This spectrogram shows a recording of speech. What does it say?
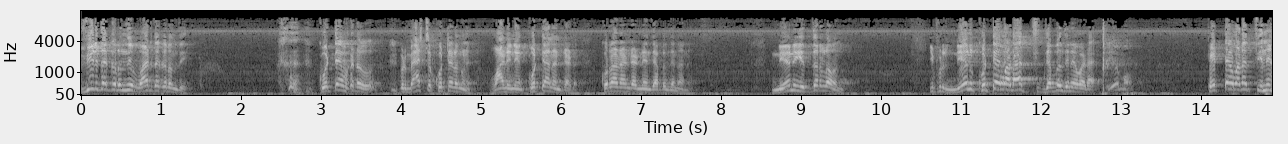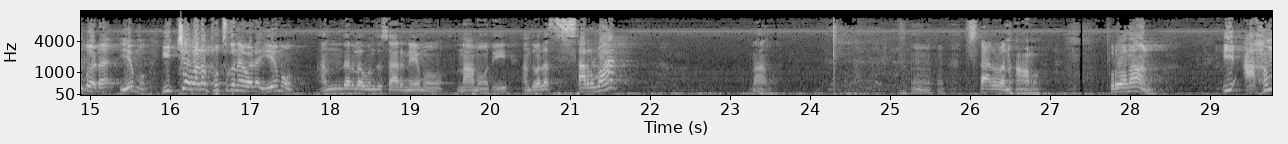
వీడి దగ్గర ఉంది వాడి దగ్గర ఉంది. కొట్టేవాడు ఇప్పుడు మాస్టర్ కొట్టాడు వాడిని నేను కొట్టానంటాడు. కుర్రాడు అంటాడు నేను దెబ్బలు తిన్నాను. నేను ఇద్దరిలో ఉంది. ఇప్పుడు నేను కొట్టేవాడా దెబ్బలు తినేవాడా? ఏమో. పెట్టేవాడా తినేవాడా? ఏమో. ఇచ్చేవాడా పుచ్చుకునేవాడా? ఏమో. అందరిలో ఉంది సార్ నేమో నామోది. అందువల్ల సర్వ నామం. సర్వనామం ప్రోనాన్. ఈ అహం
